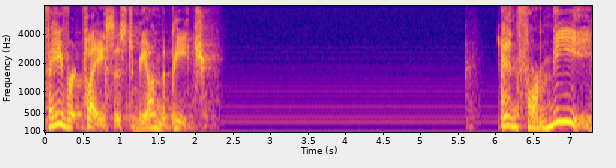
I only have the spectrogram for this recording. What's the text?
favorite place is to be on the beach. And for me,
